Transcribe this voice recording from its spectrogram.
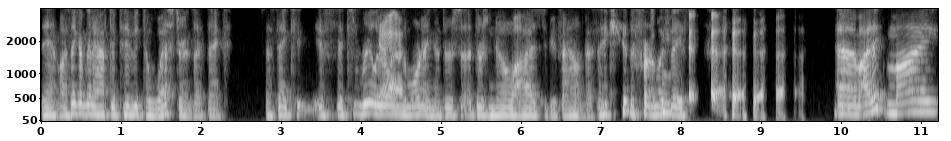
Damn, I think I'm gonna have to pivot to westerns. I think. I think if it's really yeah. early in the morning there's uh, there's no eyes to be found, I think in the front of my face. um, I think my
